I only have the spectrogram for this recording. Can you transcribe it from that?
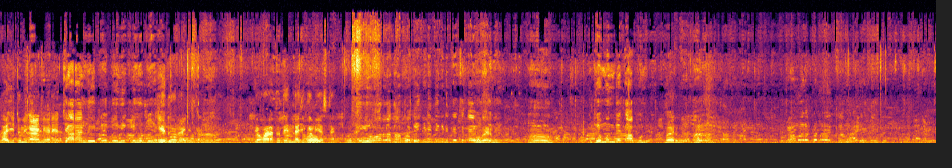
दाजी तुम्ही काय आणले का नाही? चार अंडे होते दोन इकले हे दोन हे दोन राहिले का? हा. व्यवहारात होते ना दाजी कमी जास्त? नाही, व्यवहारला धापा तिकडे तिकडे त्याचं काय विषय बरं. नाही. हा. जमून देत आपण. बरं बरं. हा. कामाला पटराय कामाला काय.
